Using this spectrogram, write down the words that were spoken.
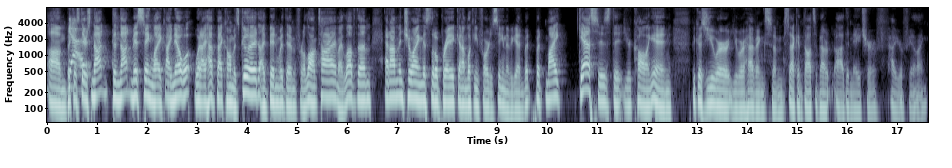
um, because yeah. there's not the not missing like I know what I have back home is good. I've been with them for a long time. I love them, and I'm enjoying this little break, and I'm looking forward to seeing them again. But but my guess is that you're calling in because you were you were having some second thoughts about uh, the nature of how you're feeling.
